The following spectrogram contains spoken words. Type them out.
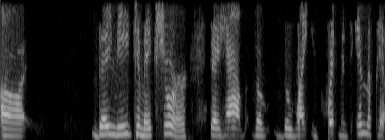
uh, they need to make sure they have the the right equipment in the pit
